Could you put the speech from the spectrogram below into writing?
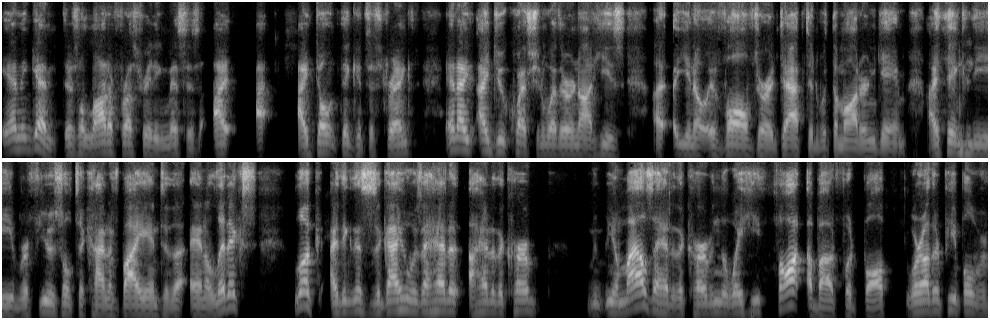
And again, there's a lot of frustrating misses. I, I I don't think it's a strength. And I, I do question whether or not he's, uh, you know, evolved or adapted with the modern game. I think mm-hmm. the refusal to kind of buy into the analytics. Look, I think this is a guy who was ahead of, ahead of the curve you know miles ahead of the curve in the way he thought about football where other people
